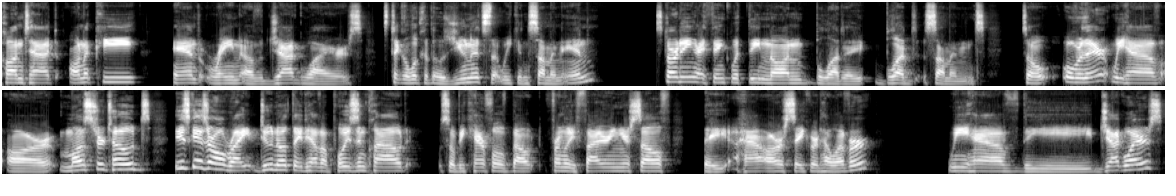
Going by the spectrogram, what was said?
Contact Onaqui, and Rain of Jaguars. Let's take a look at those units that we can summon in. Starting, I think, with the non-blood blood summons. So over there, we have our monster toads. These guys are all right. Do note they have a poison cloud so be careful about friendly firing yourself. They are sacred, however. We have the Jaguars.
